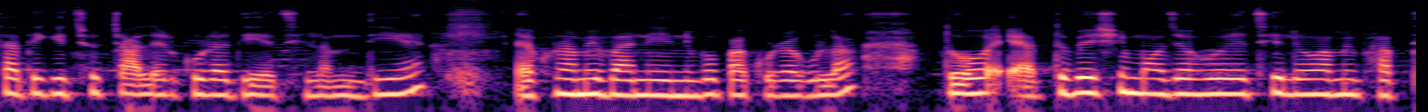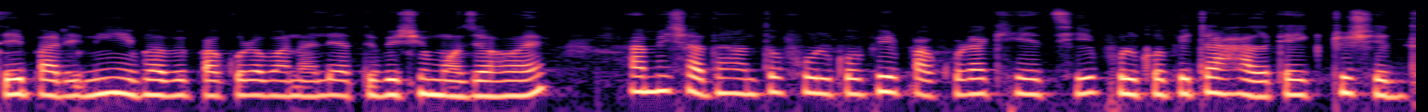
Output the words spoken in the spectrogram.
সাথে কিছু চালের গুঁড়া দিয়েছিলাম দিয়ে এখন আমি বানিয়ে নিব পাকোড়াগুলো। তো এত বেশি মজা হয়েছিল আমি ভাবতেই পারিনি এভাবে পাকোড়া বানালে এত বেশি মজা হয়। আমি সাধারণত ফুলকপির পাকোড়া খেয়েছি। ফুলকপিটা হালকা একটু সেদ্ধ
